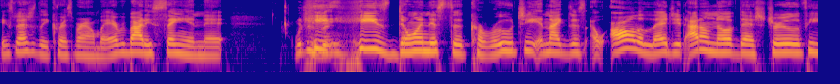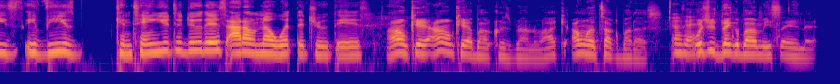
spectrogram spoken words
especially Chris Brown. But everybody's saying that He he's doing this to Karrueche and like just all alleged. I don't know if that's true. If he's if he's continued to do this, I don't know what the truth is. I don't care. I don't care about Chris Brown. I, I want to talk about us. Okay. What you think about me saying that?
